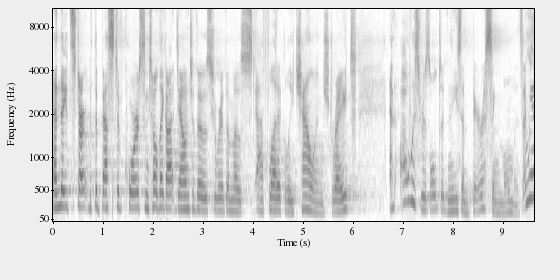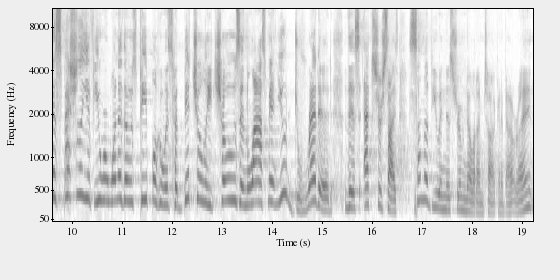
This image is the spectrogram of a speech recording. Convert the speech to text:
and they'd start with the best, of course, until they got down to those who were the most athletically challenged, right? And always resulted in these embarrassing moments. I mean, especially if you were one of those people who was habitually chosen last man, you dreaded this exercise. Some of you in this room know what I'm talking about, right?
